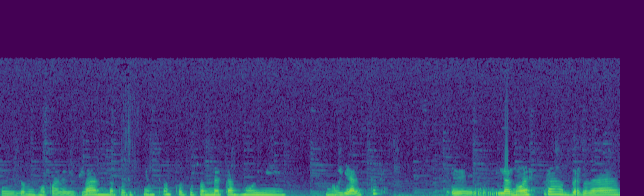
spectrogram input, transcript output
eh, lo mismo para Irlanda, por ejemplo. Entonces son metas muy, muy altas. Eh, la nuestra, ¿verdad?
